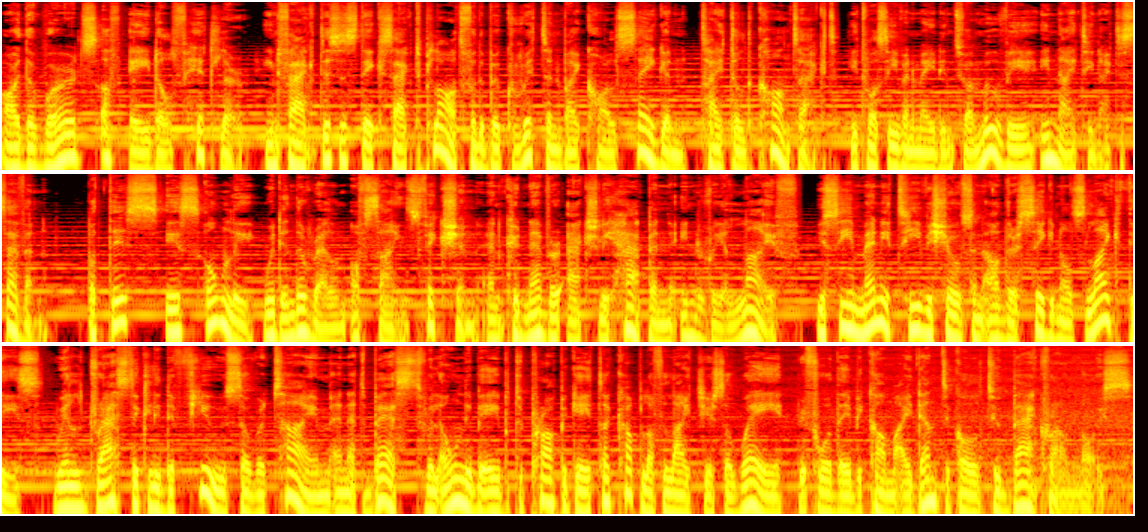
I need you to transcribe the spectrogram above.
are the words of Adolf Hitler. In fact, this is the exact plot for the book written by Carl Sagan titled Contact. It was even made into a movie in 1997. But this is only within the realm of science fiction and could never actually happen in real life. You see, many TV shows and other signals like these will drastically diffuse over time and at best will only be able to propagate a couple of light years away before they become identical to background noise.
